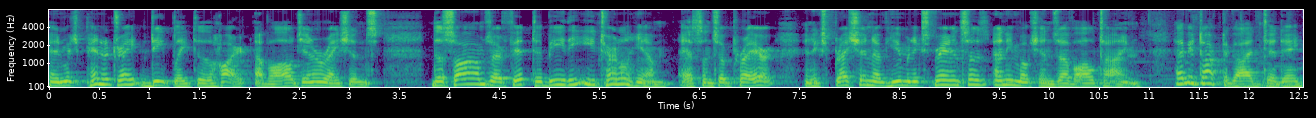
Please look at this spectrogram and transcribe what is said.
and which penetrate deeply to the heart of all generations. The Psalms are fit to be the eternal hymn, essence of prayer, an expression of human experiences and emotions of all time. Have you talked to God today?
